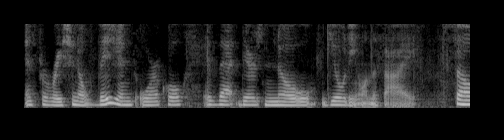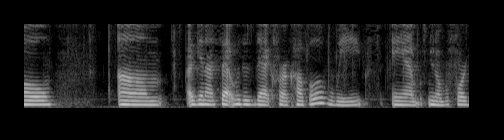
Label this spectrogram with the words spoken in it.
Inspirational Visions Oracle is that there's no gilding on the side. So, um, again, I sat with this deck for a couple of weeks and, you know, before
